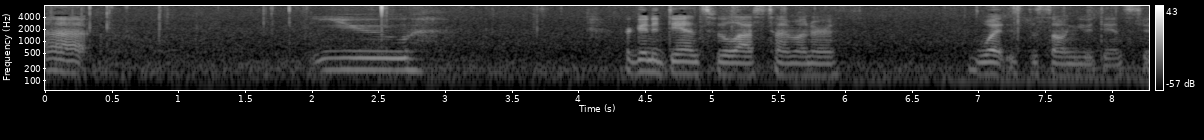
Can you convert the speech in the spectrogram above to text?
Uh, you are going to dance for the last time on Earth. What is the song you would dance to?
